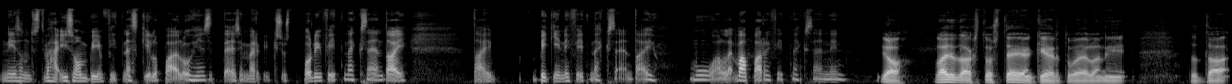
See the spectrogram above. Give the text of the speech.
niin sanotusti vähän isompiin fitnesskilpailuihin, sitten esimerkiksi just bodyfitnekseen tai, tai bikinifitnekseen tai muualle, vaparifitnekseen. Niin... Joo, laitetaanko tuossa teidän kiertueella, niin tota,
